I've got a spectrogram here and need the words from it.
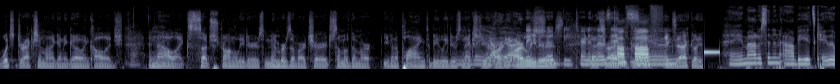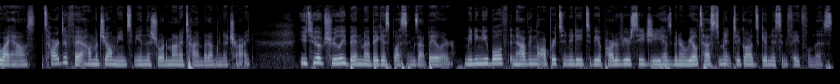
which direction am I going to go in college and Yeah. now like such strong leaders members of our church some of them are even applying to be leaders Yeah, next year are. already Yeah, they are they leaders should be turning That's those right. in Cough, cough. soon. exactly Hey, Madison and Abby, it's Kaylee Whitehouse. It's hard to fit how much y'all mean to me in the short amount of time, but I'm going to try. You two have truly been my biggest blessings at Baylor. Meeting you both and having the opportunity to be a part of your CG has been a real testament to God's goodness and faithfulness.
